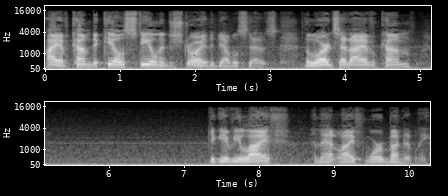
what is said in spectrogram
I have come to kill, steal, and destroy, the devil says. The Lord said, I have come to give you life, and that life more abundantly.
